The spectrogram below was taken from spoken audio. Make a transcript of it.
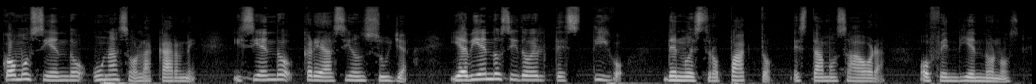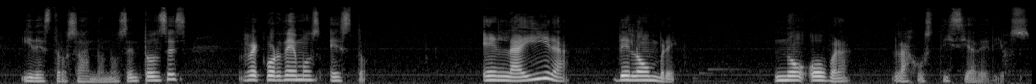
cómo siendo una sola carne y siendo creación suya y habiendo sido el testigo de nuestro pacto, estamos ahora ofendiéndonos y destrozándonos. Entonces, recordemos esto, en la ira del hombre no obra la justicia de Dios.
